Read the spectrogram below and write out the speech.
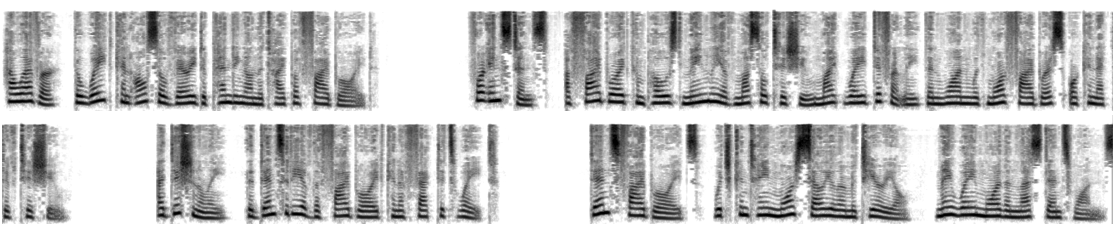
However, the weight can also vary depending on the type of fibroid. For instance, a fibroid composed mainly of muscle tissue might weigh differently than one with more fibrous or connective tissue. Additionally, the density of the fibroid can affect its weight. Dense fibroids, which contain more cellular material, may weigh more than less dense ones.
